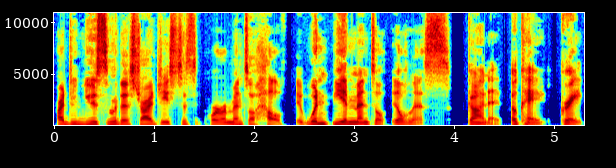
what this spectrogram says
try to use some of those strategies to support our mental health. It wouldn't be a mental illness. Got it. Okay, great.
